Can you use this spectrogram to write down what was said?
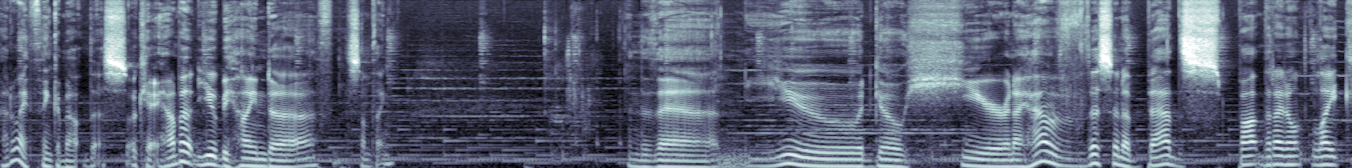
How do I think about this? Okay, how about you behind uh, something? And then you would go here, and I have this in a bad spot that I don't like.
